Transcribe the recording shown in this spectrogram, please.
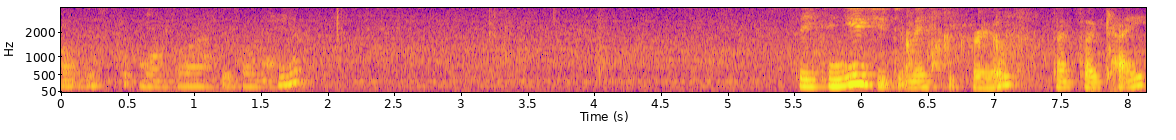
I'll just put my glasses on here. So you can use your domestic reels, that's okay,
